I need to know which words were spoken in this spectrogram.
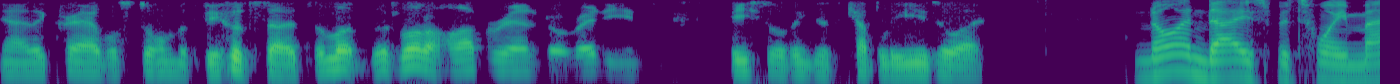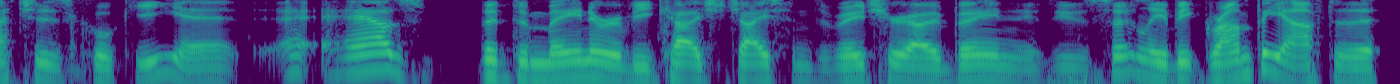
you know the crowd will storm the field. So it's a lot. There's a lot of hype around it already, and he still thinks it's a couple of years away. Nine days between matches, Cookie. Uh, how's the demeanour of your coach, Jason Demetriou, been? Is he was certainly a bit grumpy after the,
